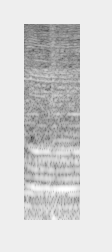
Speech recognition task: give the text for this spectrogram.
Oh.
